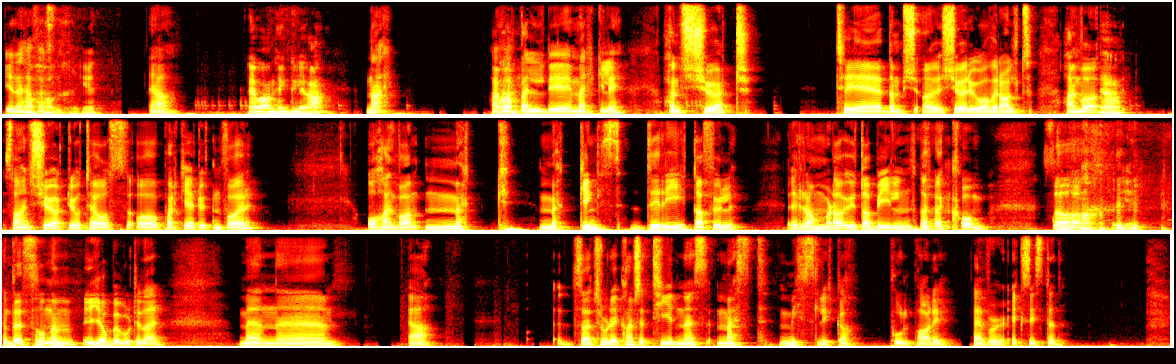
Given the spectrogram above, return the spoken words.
i denne oh, festen. herregud. Ja. Ja, Var han hyggelig, da? Nei. Han var veldig merkelig. Han kjørte til De kjører jo overalt. Han var, Ja. Så han kjørte jo til oss og parkerte utenfor. Og han var møkk, møkkings, drita full. Ramla ut av bilen når han kom. Så det er sånn de jobber borti der. Men ja. Så jeg tror det er kanskje tidenes mest mislykka poolparty ever existed.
